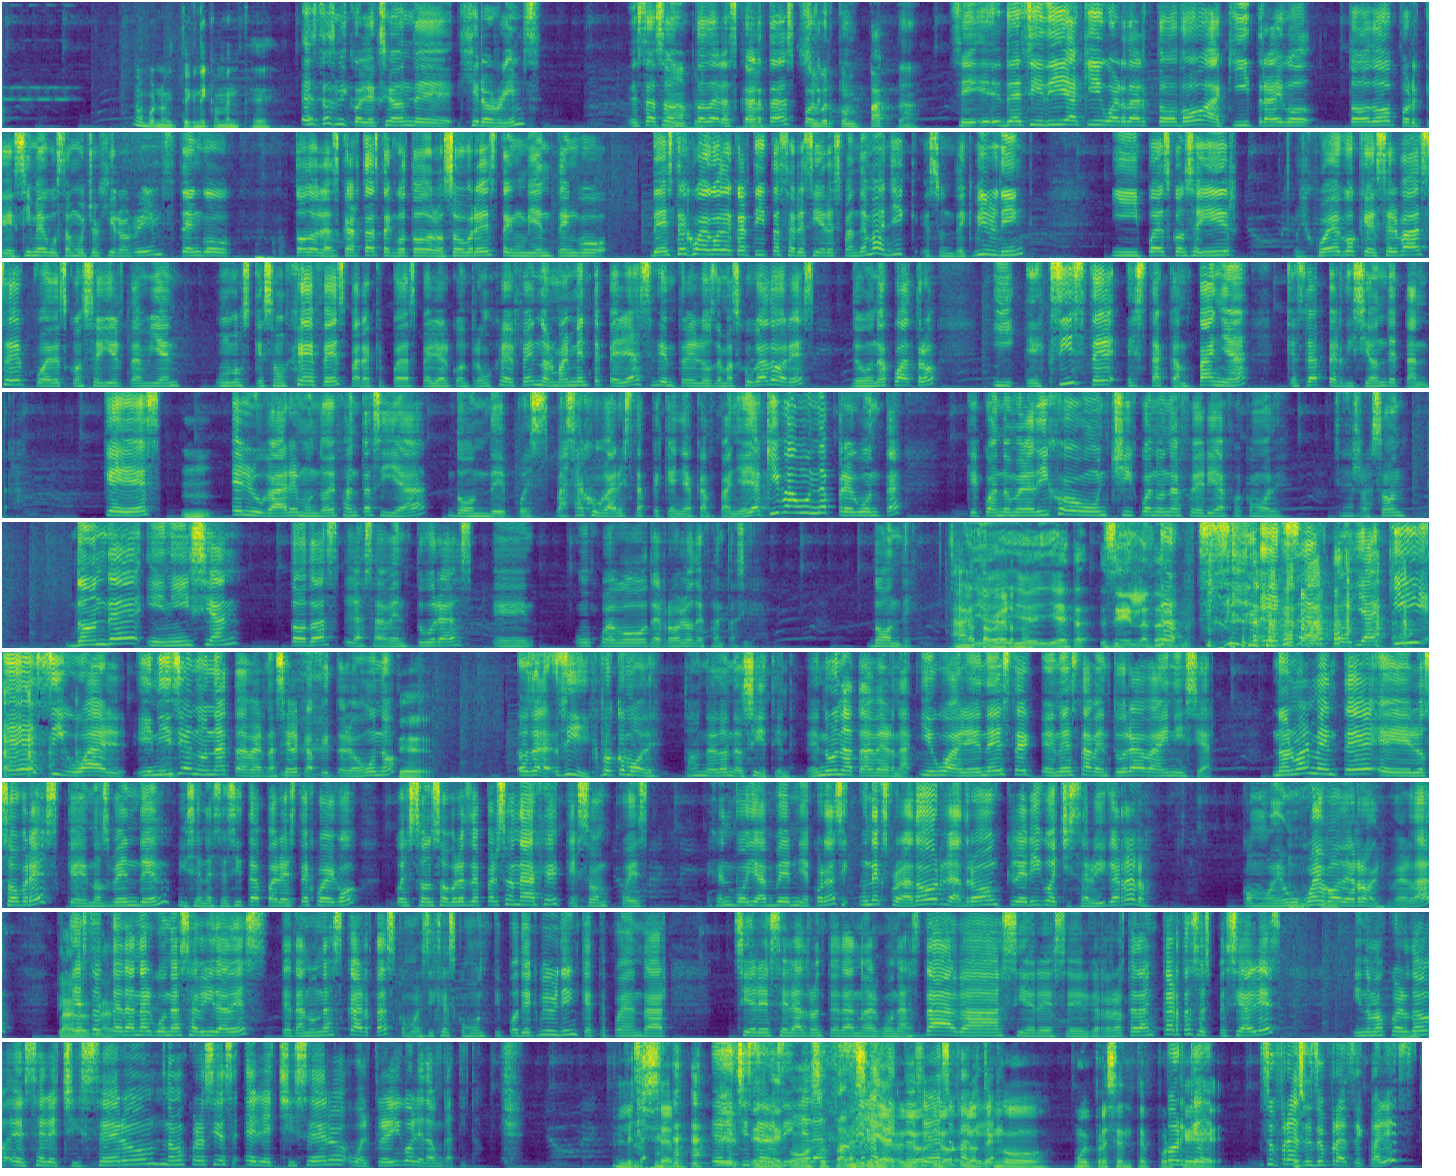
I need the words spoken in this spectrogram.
No, bueno, y técnicamente Esta es mi colección de Hero Realms. Estas son Ah, todas las cartas. Súper porque- compacta. Sí, decidí aquí guardar todo. Aquí traigo todo porque sí me gusta mucho Hero Realms. Tengo todas las cartas, tengo todos los sobres. También tengo de este juego de cartitas. Eres si eres fan de Magic, es un deck building. Y puedes conseguir el juego que es el base. Puedes conseguir también unos que son jefes para que puedas pelear contra un jefe. Normalmente peleas entre los demás jugadores de 1 a 4. Y existe esta campaña que es la perdición de Tandra. Que es Mm. el lugar, el mundo de fantasía, donde pues vas a jugar esta pequeña campaña. Y aquí va una pregunta que cuando me la dijo un chico en una feria fue como de, tienes razón, ¿dónde inician todas las aventuras en un juego de rol o de fantasía? ¿Dónde? En la ya- taberna. ya- ya está- Sí, en la No, taberna. sí, exacto. Y aquí es igual. Inicia en una taberna, así el capítulo 1. Que- O sea, sí, fue como de, ¿dónde, dónde? Sí, tiene, en una taberna. Igual, en, este, en esta aventura va a iniciar. Normalmente eh, los sobres que nos venden y se necesita para este juego, pues son sobres de personaje que son, pues, dejen, voy a ver, me acuerdo así, un explorador, ladrón, clérigo, hechicero y guerrero. Como de un juego de rol, ¿verdad? Claro, y esto claro. te dan algunas habilidades, te dan unas cartas, como les dije, es como un tipo de deck building que te pueden dar. Si eres el ladrón, te dan algunas dagas. Si eres el guerrero, te dan cartas especiales. Y no me acuerdo, es el hechicero. No me acuerdo si es el hechicero o el clérigo, le da un gatito. El hechicero. El hechicero, Tiene sí, como su familia. Lo, lo- su lo familia. tengo muy presente porque... Porque su frase, su frase, ¿cuál es?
